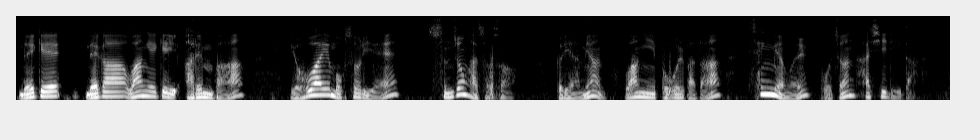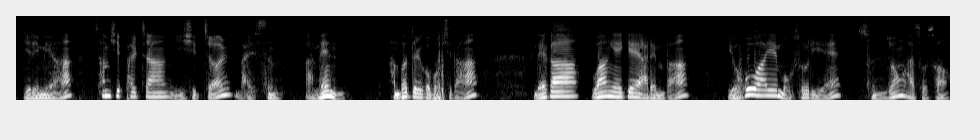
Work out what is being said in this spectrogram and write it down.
내게 내가 왕에게 아랜바 여호와의 목소리에 순종하소서. 그리하면 왕이 복을 받아 생명을 보전하시리이다. 예레미야 38장 20절 말씀. 아멘. 한번 더 읽어봅시다. 내가 왕에게 아랜바 여호와의 목소리에 순종하소서.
